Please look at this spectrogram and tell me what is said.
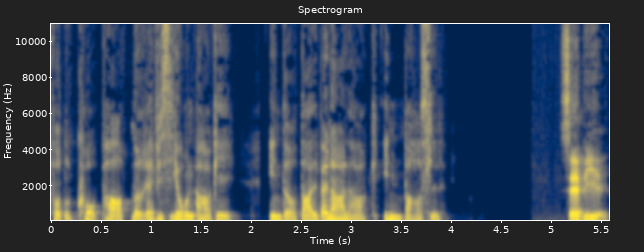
von der Co-Partner Revision AG in der Dalbenanlage in Basel. Sebi,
